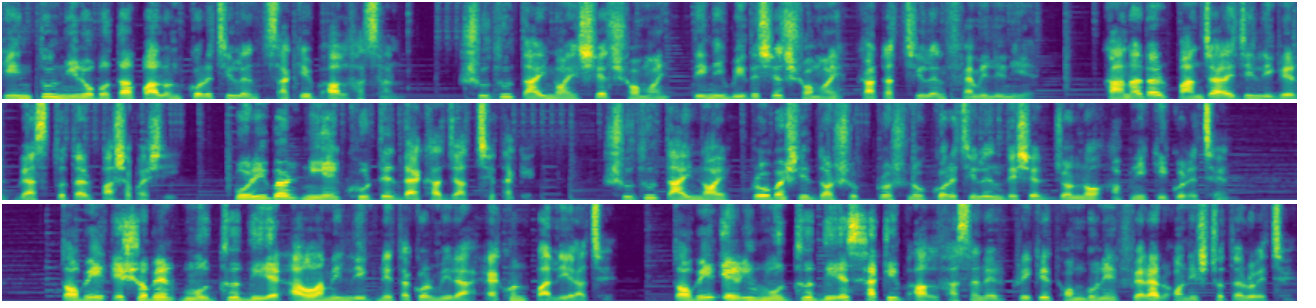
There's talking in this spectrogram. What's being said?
কিন্তু নীরবতা পালন করেছিলেন সাকিব আল হাসান। শুধু তাই নয়, সে সময় তিনি বিদেশের সময় কাটাচ্ছিলেন ফ্যামিলি নিয়ে। কানাডার পাঞ্জাইজি লিগের ব্যস্ততার পাশাপাশি পরিবার নিয়ে ঘুরতে দেখা যাচ্ছে তাকে। শুধু তাই নয়, প্রবাসী দর্শক প্রশ্ন করেছিলেন দেশের জন্য আপনি কি করেছেন। তবে এসবের মধ্য দিয়ে আওয়ামী লীগ নেতাকর্মীরা এখন পালিয়ে আছে। তবে এরই মধ্য দিয়ে সাকিব আল হাসানের ক্রিকেট অঙ্গনে ফেরার অনিশ্চয়তা রয়েছে।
